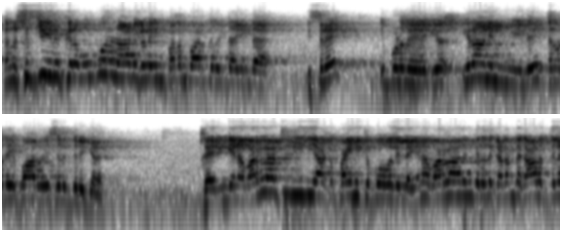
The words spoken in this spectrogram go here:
தன்னை சுற்றி இருக்கிற ஒவ்வொரு நாடுகளையும் பதம் பார்த்து விட்ட இந்த இஸ்ரேல் இப்பொழுது இ- ஈரானின் மீது தன்னுடைய பார்வை செலுத்தியிருக்கிறது. சரி, இங்கே நான் வரலாற்று ரீதியாக பயணிக்க போவதில்லை. ஏன்னா வரலாறுங்கிறது கடந்த காலத்துல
